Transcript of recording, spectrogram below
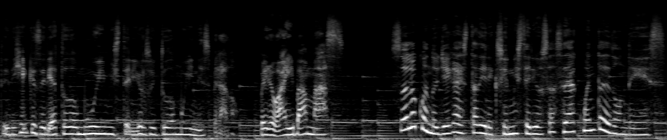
Te dije que sería todo muy misterioso y todo muy inesperado, pero ahí va más. Solo cuando llega a esta dirección misteriosa se da cuenta de dónde es.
